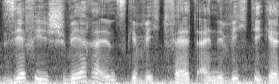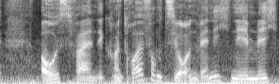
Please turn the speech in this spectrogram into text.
sehr viel schwerer ins Gewicht fällt eine wichtige ausfallende Kontrollfunktion. Wenn ich nämlich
